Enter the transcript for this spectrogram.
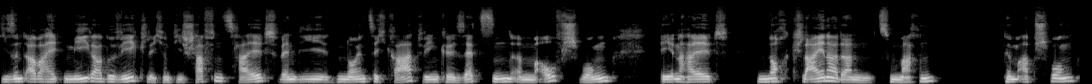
Die sind aber halt mega beweglich und die schaffen es halt, wenn die 90-Grad-Winkel setzen im Aufschwung, den halt noch kleiner dann zu machen im Abschwung.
